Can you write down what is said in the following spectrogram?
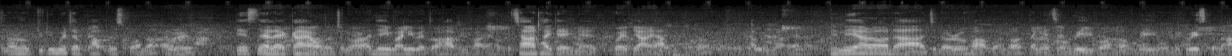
ကျွန်တော်တို့ beauty with the purpose ပေါ့နော်အဲ့လို test နဲ့လည်းကိုက်အောင်လို့ကျွန်တော်ကတော့အငြိမ်ပိုင်းလေးပဲသွားဟာပေးပါတယ်ဟုတ်တခြား title တွေနဲ့ကွဲပြားတဲ့ဟာမျိုးပေါ့နော်လုပ်ထားပေးပါတယ်ဒီနေ့ကတော့ဒါကျွန်တော်တို့ဟာပေါ့နော်တကယ်ချင်း May ပေါ့နော် May ကို May Grace ကိုလာ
